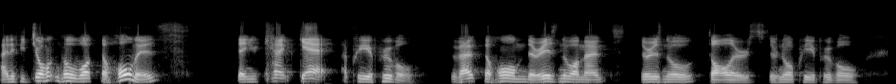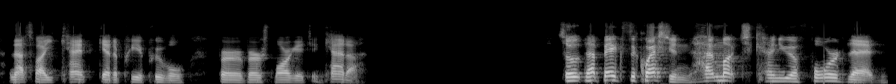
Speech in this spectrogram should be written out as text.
And if you don't know what the home is, then you can't get a pre-approval. Without the home, there is no amount, there is no dollars, there's no pre-approval, and that's why you can't get a pre-approval for a reverse mortgage in Canada. So that begs the question, how much can you afford then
